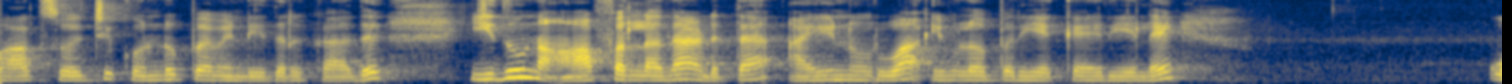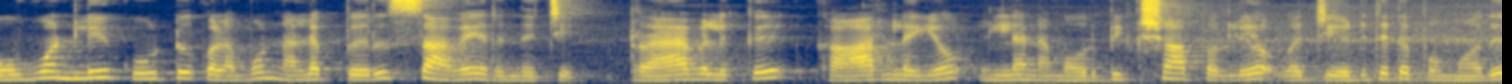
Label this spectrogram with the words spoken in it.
பாக்ஸ் வச்சு கொண்டு போக வேண்டியது இருக்காது. இதுவும் நான் ஆஃபரில் தான் எடுத்தேன். ஐநூறுரூவா இவ்வளோ பெரிய கேரியலே ஒவ்வொன்றிலையும் கூட்டு குழம்பும் நல்ல பெருசாகவே இருந்துச்சு. ட்ராவலுக்கு கார்லேயோ இல்லை நம்ம ஒரு பிக் ஷாப்பர்லேயோ வச்சு எடுத்துகிட்டு போகும்போது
